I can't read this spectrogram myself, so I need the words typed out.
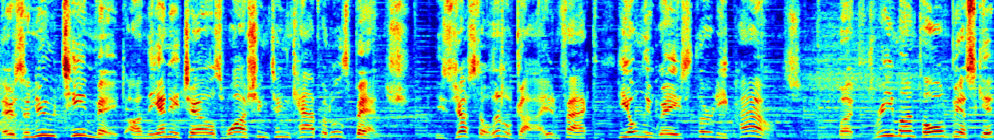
There's a new teammate on the NHL's Washington Capitals bench. He's just a little guy. In fact, he only weighs 30 pounds. But three month old Biscuit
